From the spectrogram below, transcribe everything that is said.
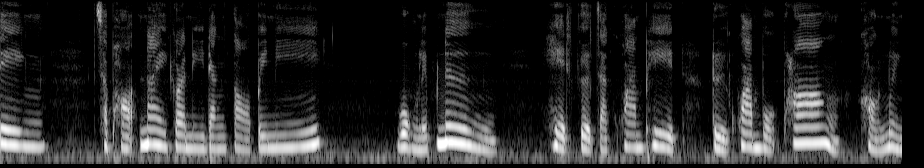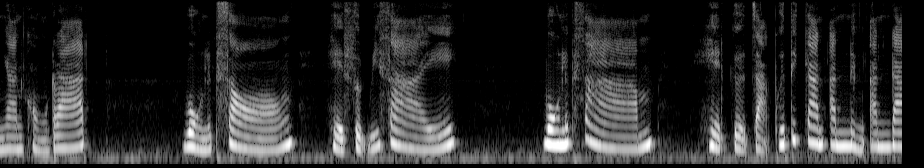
จริง เฉพาะในกรณีดังต่อไปนี้ วงเล็บหนึ่งเหตุเกิดจากความผิดหรือความบกพร่องของหน่วยงานของรัฐ วงเล็บสองเหตุสุดวิสัย วงเล็บสามเหตุเกิดจากพฤติการอันหนึ่งอันใด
